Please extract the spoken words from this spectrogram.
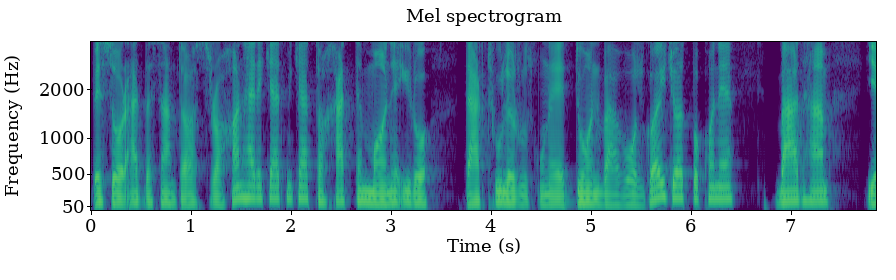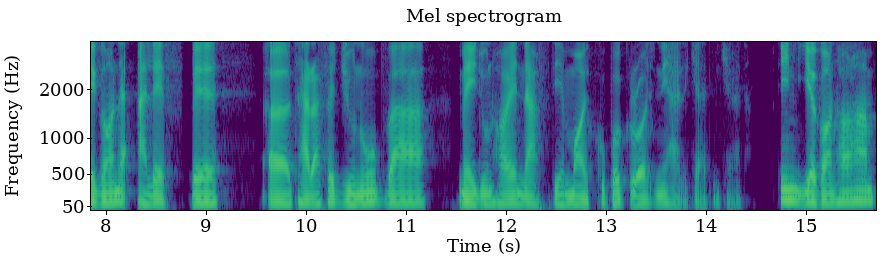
به سرعت به سمت آستراخان حرکت می‌کرد تا خط مانعی رو در طول رودخونه دون و ولگا ایجاد بکنه بعد هم یگان الف به طرف جنوب و میدونهای نفتی مایکوپ و گروزنی حرکت می‌کردن این یگان ها هم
